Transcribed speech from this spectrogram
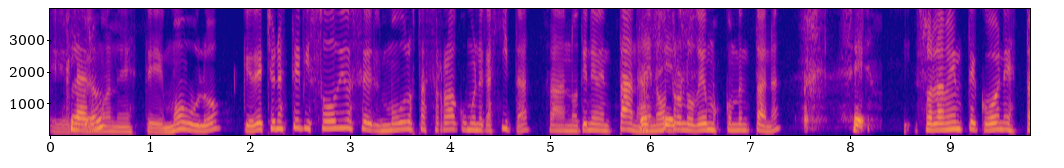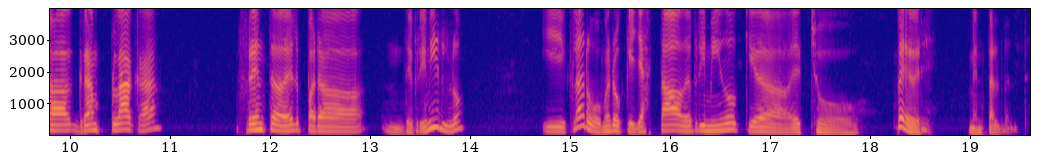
eh, Claro. vemos en este módulo, que de hecho en este episodio es- el módulo está cerrado como una cajita, o sea, no tiene ventanas, en otros lo vemos con ventanas, Sí. solamente con esta gran placa frente a él para deprimirlo. Y claro, Homero que ya estaba deprimido queda hecho pebre mentalmente.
